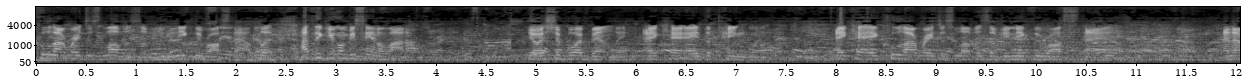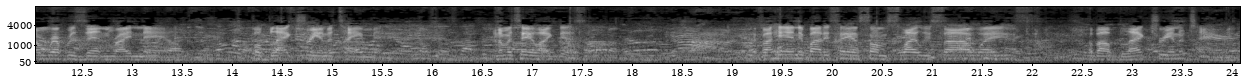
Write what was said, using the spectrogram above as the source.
Cool Outrageous lovers of uniquely raw style. But I think you're going to be seeing a lot of them. Yo, it's your boy Bentley, aka The Penguin, aka Cool Outrageous lovers of uniquely raw style and I'm representing right now for Black Tree Entertainment. And I'm gonna tell you like this. If I hear anybody saying something slightly sideways about Black Tree Entertainment,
